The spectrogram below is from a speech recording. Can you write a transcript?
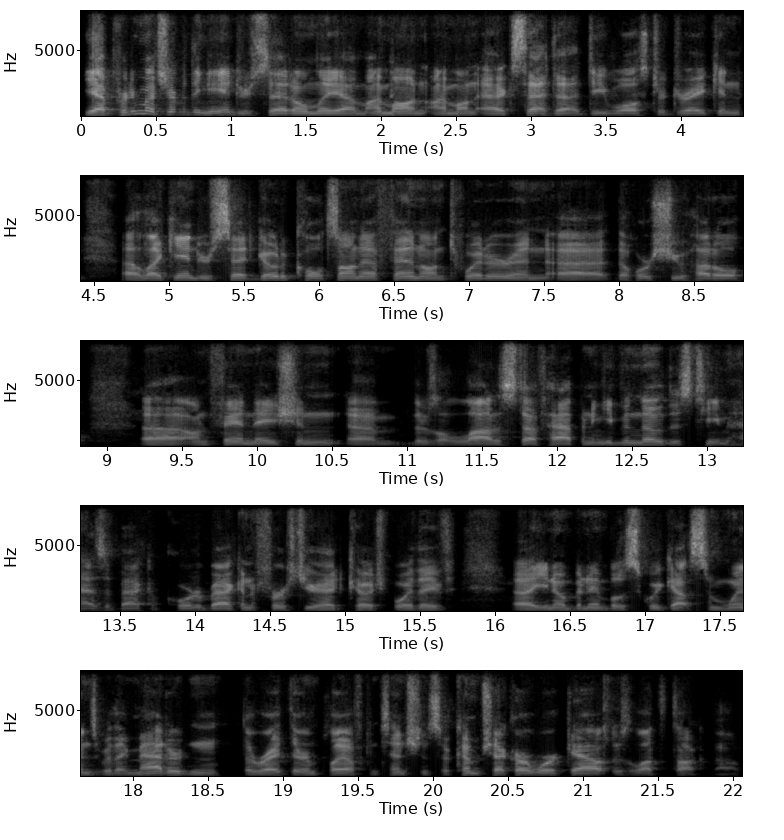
Yeah, pretty much everything Andrew said. Only um, I'm on I'm on X at uh, D Walster Drake, and uh, like Andrew said, go to Colts on FN on Twitter and uh, the Horseshoe Huddle uh, on Fan Nation. Um, there's a lot of stuff happening. Even though this team has a backup quarterback and a first year head coach, boy, they've uh, you know been able to squeak out some wins where they mattered, and they're right there in playoff contention. So come check our workout. There's a lot to talk about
